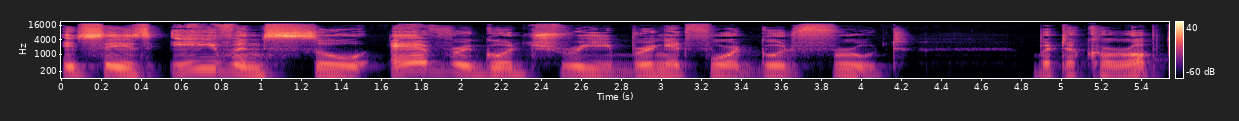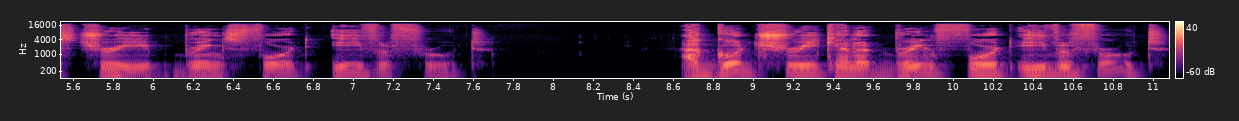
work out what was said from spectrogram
It says, Even so, every good tree bringeth forth good fruit, but a corrupt tree brings forth evil fruit. A good tree cannot bring forth evil fruit,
